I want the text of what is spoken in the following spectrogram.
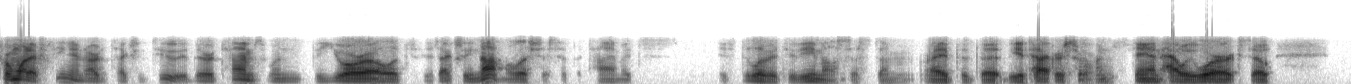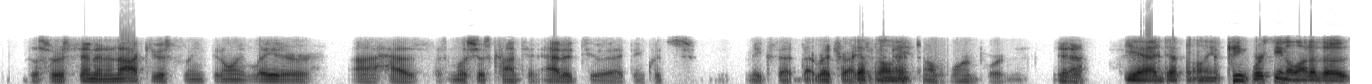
from what I've seen in our detection too. There are times when the URL is, is actually not malicious at the time it's it's delivered through the email system, right? That the, the attackers sort of understand how we work, so they'll sort of send an innocuous link that only later uh, has, has malicious content added to it. I think, which makes that that retroactive all more important. Yeah. Yeah, definitely. We're seeing a lot of those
